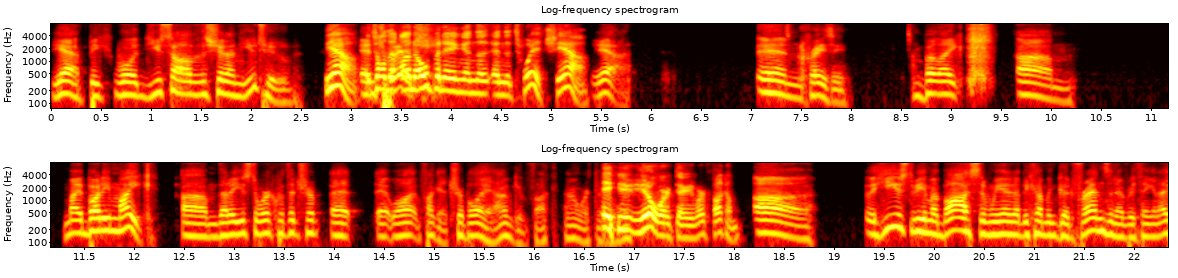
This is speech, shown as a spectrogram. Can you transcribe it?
yeah. Be- well, you saw the shit on YouTube. Yeah, And it's all the unopening and the and the Twitch. Yeah, Yeah, and crazy. but like um my buddy mike um that i used to work with at trip at at well fuck it triple a i don't give a fuck i don't work there you, you don't work there anymore. Fuck them. uh he used to be my boss and we ended up becoming good friends and everything and i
